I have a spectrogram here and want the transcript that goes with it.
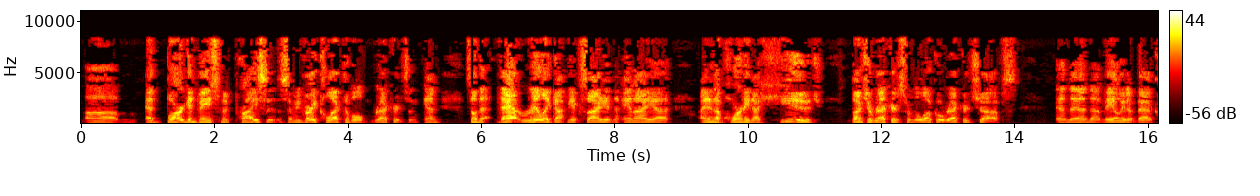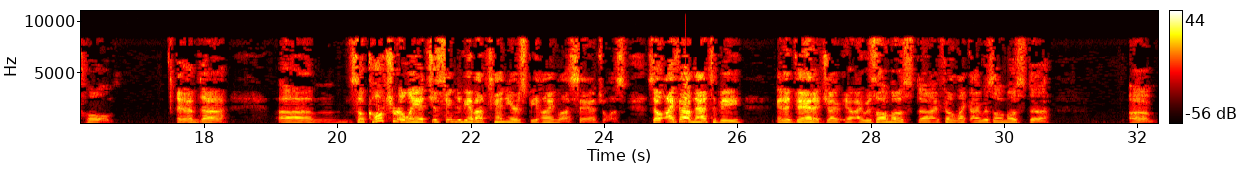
um, at bargain basement prices. I mean, very collectible records. And, and so that, that really got me excited. And I, uh, I ended up hoarding a huge bunch of records from the local record shops and then uh, mailing them back home. And, uh, um, so culturally it just seemed to be about 10 years behind Los Angeles. So I found that to be an advantage. I, I was almost, uh, I felt like I was almost, uh, um,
